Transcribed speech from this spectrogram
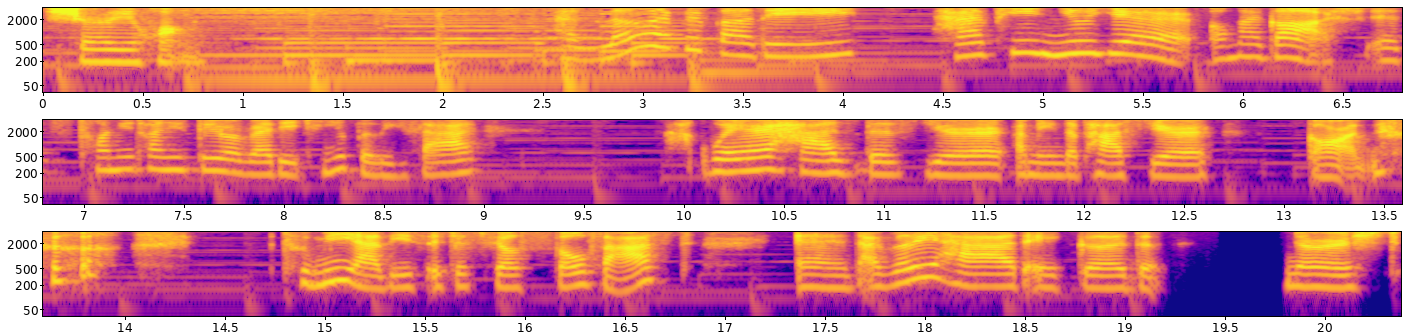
Shirley Huang. Hello, everybody. Happy New Year. Oh my gosh, it's 2023 already. Can you believe that? Where has this year, I mean, the past year, gone? to me, at least, it just feels so fast. And I really had a good, nourished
